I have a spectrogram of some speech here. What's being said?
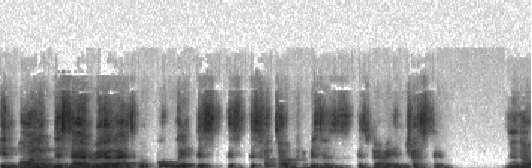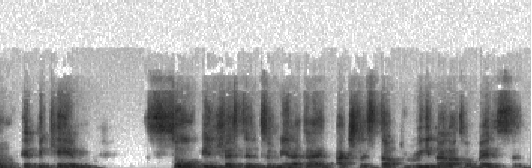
in all of this, I realized, well, oh, wait, this, this, this photography business is, very interesting. You know, it became so interesting to me that I actually stopped reading a lot of medicine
